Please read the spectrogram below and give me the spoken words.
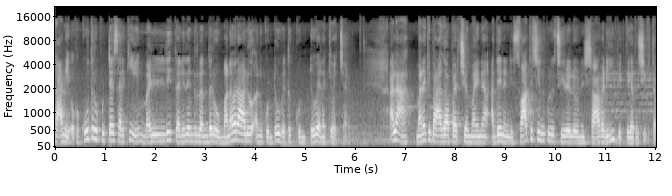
కానీ ఒక కూతురు పుట్టేసరికి మళ్ళీ తల్లిదండ్రులందరూ మనవరాలు అనుకుంటూ వెతుక్కుంటూ వెనక్కి వచ్చారు. అలా మనకి బాగా పరిచయం అయిన అదేనండి స్వాతి చినుకుల చీరలోని శ్రావణి వ్యక్తిగత జీవితం.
